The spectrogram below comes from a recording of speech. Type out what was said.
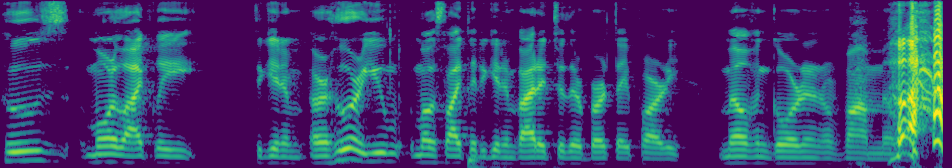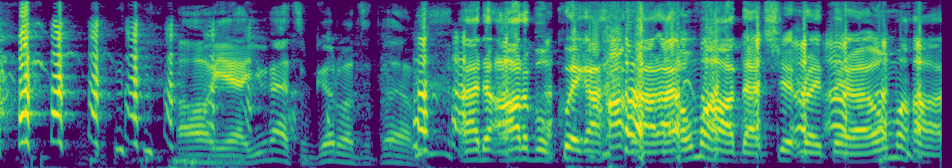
who's more likely to get him, or who are you most likely to get invited to their birthday party? Melvin Gordon or Von Miller? Oh, yeah. You've had some good ones with them. I had to audible quick. I hot route. I Omaha that shit right there. I Omaha.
